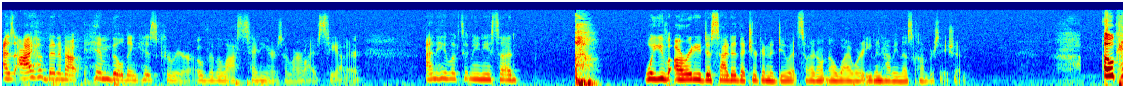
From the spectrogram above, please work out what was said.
as I have been about him building his career over the last 10 years of our lives together. And he looked at me and he said, well, you've already decided that you're going to do it, so I don't know why we're even having this conversation. Okay,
